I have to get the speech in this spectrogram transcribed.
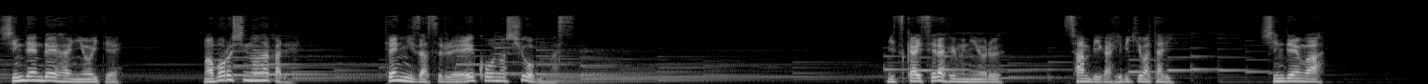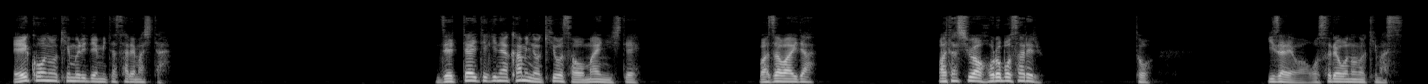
神殿礼拝において幻の中で天に座する栄光の主を見ます。見つかいセラフィムによる賛美が響き渡り、神殿は栄光の煙で満たされました。絶対的な神の清さを前にして、災いだ。私は滅ぼされる。と、イザヤは恐れおののきます。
